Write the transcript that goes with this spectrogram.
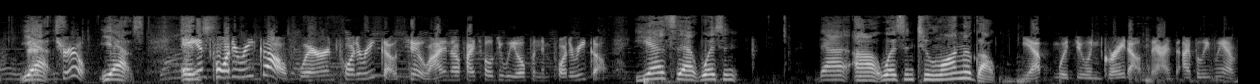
True. Yes, That's true. Yes, And, s- Puerto Rico. We're in Puerto Rico, too. I don't know if I told you we opened in Puerto Rico. yes, that wasn't that uh, wasn't too long ago. Yep, we're doing great out there. I, I believe we have,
